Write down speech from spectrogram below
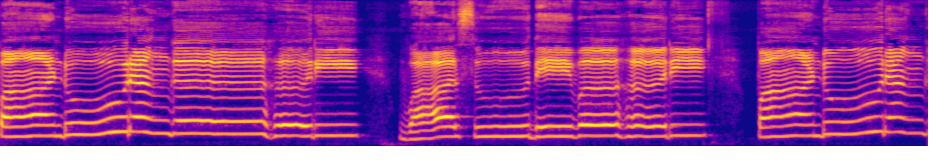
पांडुरंग हरी वासुदेव हरी पांडुरंग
